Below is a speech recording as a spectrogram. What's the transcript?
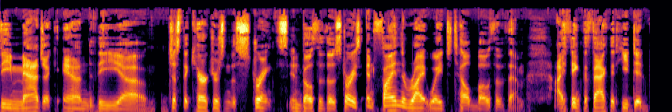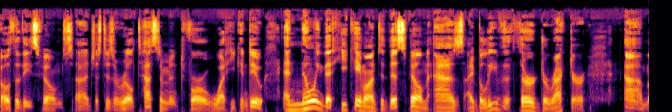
the magic and the uh, just the characters and the strengths in both of those stories and find the right way to tell both of them. I think the fact that he did both of these films uh, just is a real testament for what he can do. And knowing that he came onto this film as I believe the third director um,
